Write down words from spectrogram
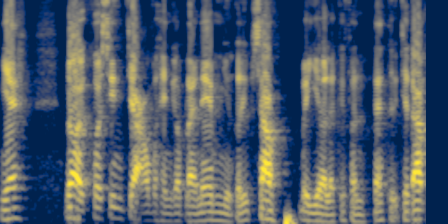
nhé. Rồi khôi xin chào và hẹn gặp lại anh em những clip sau. Bây giờ là cái phần test thử chất âm.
